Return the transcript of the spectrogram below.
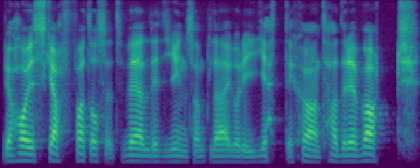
vi har ju skaffat oss ett väldigt gynnsamt läge och det är jätteskönt. Hade det varit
